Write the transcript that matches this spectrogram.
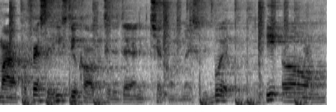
my professor. He still calls me to this day. I need to check on him actually. But he um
